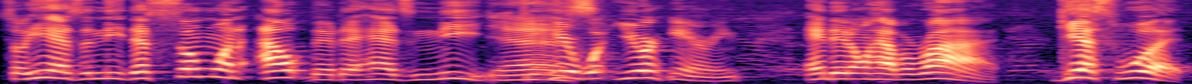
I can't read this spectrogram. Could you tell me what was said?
So He has a need. There's someone out there that has need to hear what you're hearing, and they don't have a ride. Guess what?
